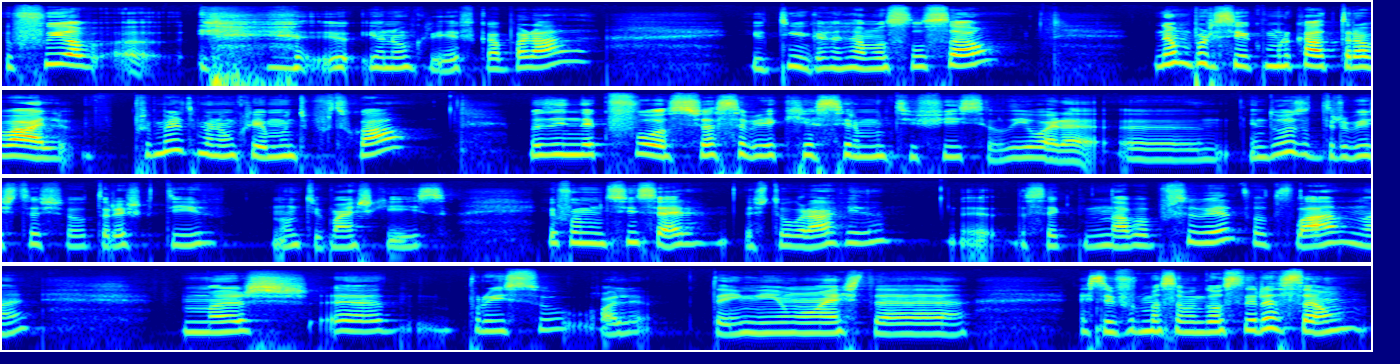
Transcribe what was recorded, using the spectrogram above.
eu fui ao, uh, eu, eu, não queria ficar parada, eu tinha que arranjar uma solução. Não me parecia que o mercado de trabalho, primeiro também não queria muito Portugal, mas ainda que fosse, já sabia que ia ser muito difícil. E eu era, em duas entrevistas ou três que tive, não tive mais que isso, eu fui muito sincera, eu estou grávida, eu sei que não dá para perceber, do outro lado, não é? Mas por isso, olha, tenham esta, esta informação em consideração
